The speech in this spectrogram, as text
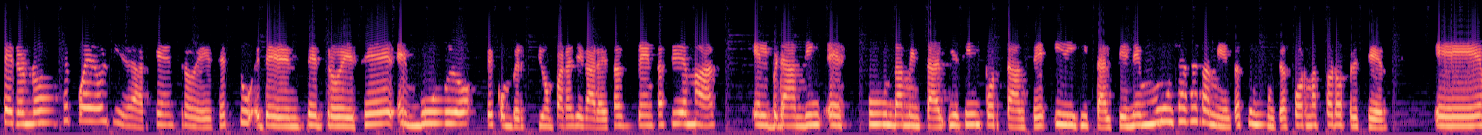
Pero no se puede olvidar que dentro de ese dentro de ese embudo de conversión para llegar a esas ventas y demás, el branding es fundamental y es importante y digital tiene muchas herramientas y muchas formas para ofrecer eh,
